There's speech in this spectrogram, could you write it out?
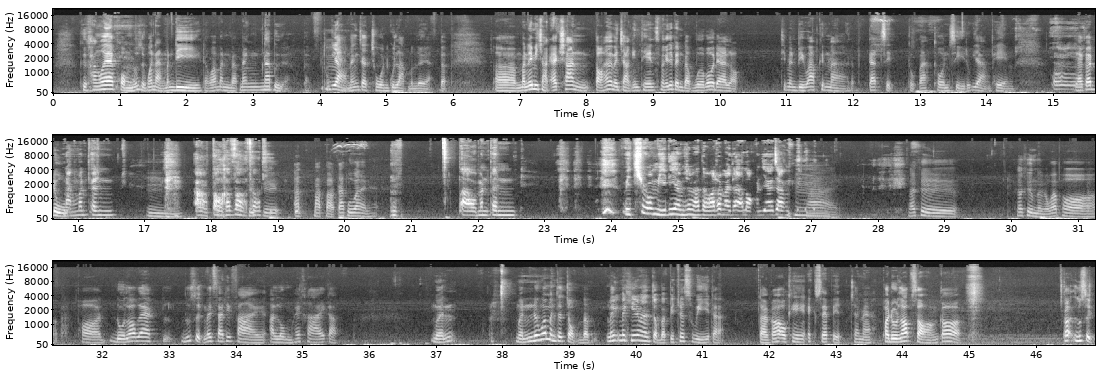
คือครั้งแรกผมรู้สึกว่าหนังมันดี แต่ว่ามันแบบแม่งน่าเบื่อแบบทุกอย่างแม่งจะชวนกูหลับหมดเลยอะแบบเอ่อมันไม่มีฉาก action ต่อให้มันเป็นฉาก intense มันก็จะเป็นแบบ verbal dialogue ที่มัน build up ขึ้นมาแบบ that's it ถูกปะโทนสีทุกอย่างเพลงเออแล้วก็ดูหนังมันเป็นอืมอ้าวต่อครับต่อคือต่อคืออะปาเปล่าต้าพูดว่าอะไรนะฮะเปล่ามันเป็น visual medium ใช่ไหมแต่ว่าทำไมดาล็อกมันเยอะจังใช่แล้วคือ ก็คือเหมือนกับว่าพอ พอดูรอบแรกรู้สึกไม่ satisfy อารมณ์คล้ายๆกับ เหมือน เหมือนนึกว่ามันจะจบแบบไม่ไม่คิดว่ามันจบแบบ bitter sweet อะแต่ก็โอเค accept it ใช่ไหมพอดูรอบสองก็ ก็รู้สึก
